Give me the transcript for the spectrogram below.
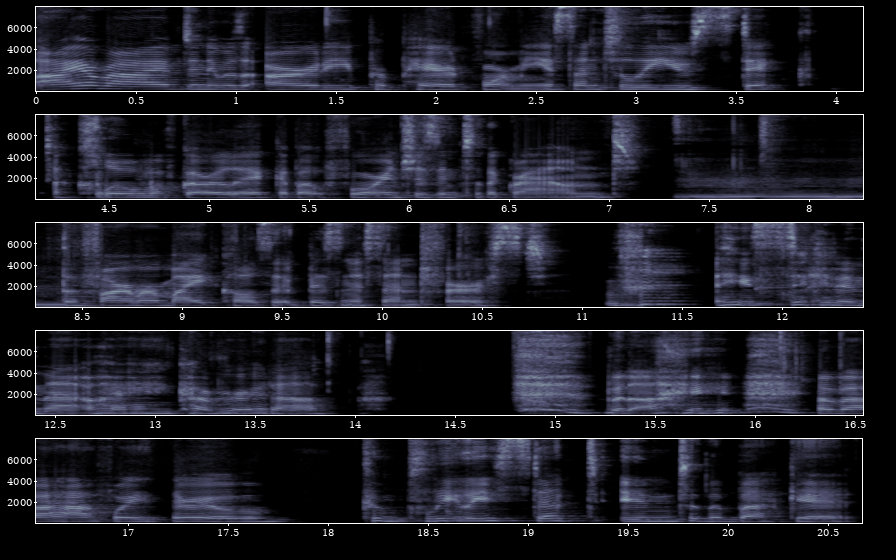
I arrived and it was already prepared for me. Essentially, you stick a clove of garlic about four inches into the ground. Mm. The farmer Mike calls it business end first. you stick it in that way and cover it up. But I, about halfway through, completely stepped into the bucket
